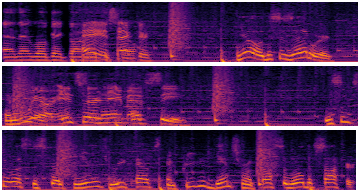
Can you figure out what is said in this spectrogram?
and then we'll get going. Hey, it's Hector. Yo, this is Edward, and we, we are, are Insert Name FC. FC. Listen to us discuss news, recaps, and preview games from across the world of soccer.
